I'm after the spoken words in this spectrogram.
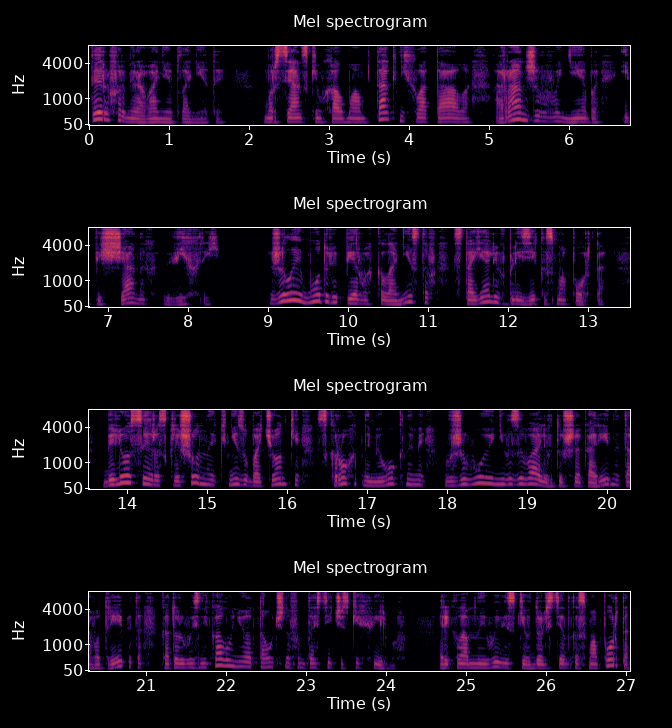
терраформирования планеты. Марсианским холмам так не хватало оранжевого неба и песчаных вихрей. Жилые модули первых колонистов стояли вблизи космопорта – Белесые, расклешенные к низу бочонки с крохотными окнами вживую не вызывали в душе Карины того трепета, который возникал у нее от научно-фантастических фильмов. Рекламные вывески вдоль стен космопорта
